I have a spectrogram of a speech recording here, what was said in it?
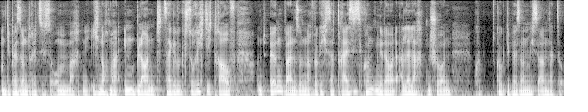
und die Person dreht sich so um, macht nicht. Ich nochmal in blond, zeige wirklich so richtig drauf und irgendwann so nach wirklich, es hat 30 Sekunden gedauert, alle lachten schon. Guckt, guckt die Person mich so an und sagt so,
